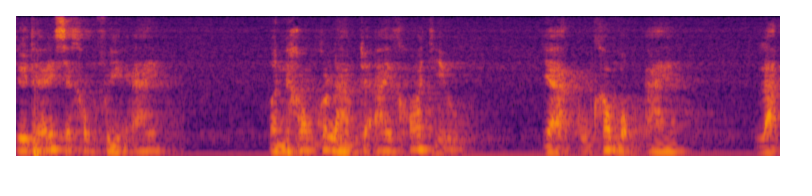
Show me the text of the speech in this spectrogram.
như thế sẽ không phiền ai. Mình không có làm cho ai khó chịu, và cũng không một ai làm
